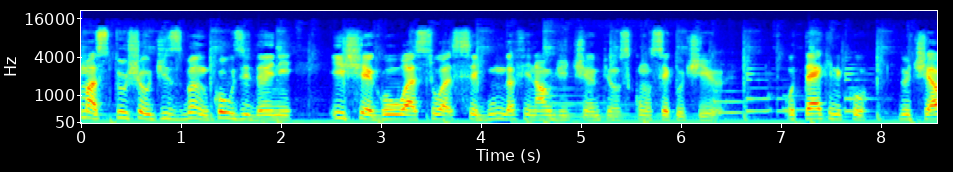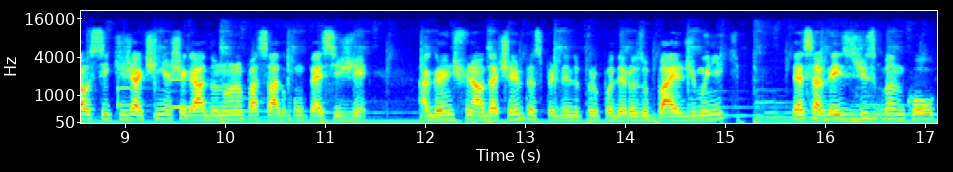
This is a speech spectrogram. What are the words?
Thomas Tuchel desbancou Zidane e chegou à sua segunda final de Champions consecutiva. O técnico do Chelsea, que já tinha chegado no ano passado com o PSG à grande final da Champions, perdendo para o poderoso Bayern de Munique, dessa vez desbancou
